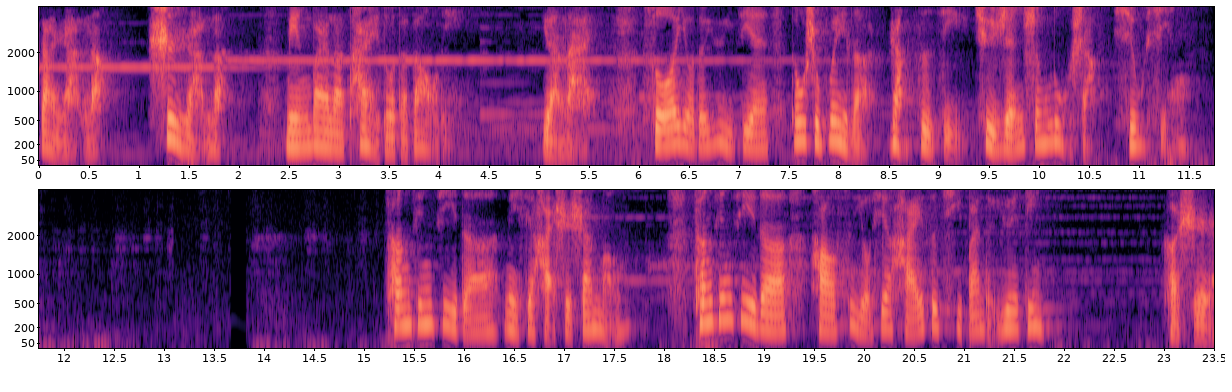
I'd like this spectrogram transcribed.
淡然了，释然了，明白了太多的道理，原来。所有的遇见都是为了让自己去人生路上修行。曾经记得那些海誓山盟，曾经记得好似有些孩子气般的约定。可是，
